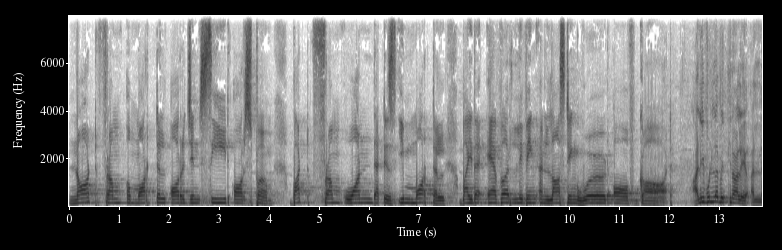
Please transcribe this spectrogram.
not from a mortal origin, seed or sperm, but from one that is immortal by the ever living and lasting Word of God. அழிவுள்ள வித்தினாலே அல்ல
